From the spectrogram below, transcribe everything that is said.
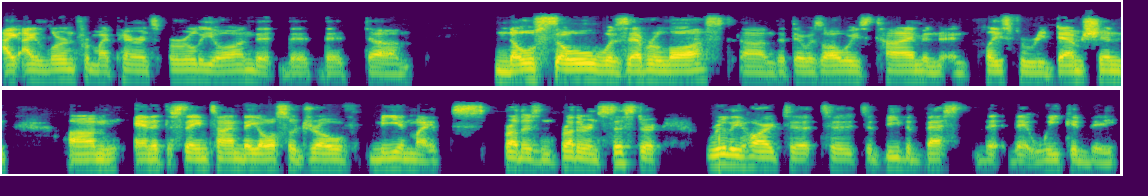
I, I, learned from my parents early on that that that um, no soul was ever lost. Um, that there was always time and, and place for redemption. Um, and at the same time, they also drove me and my brothers and brother and sister really hard to to to be the best that, that we could be.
